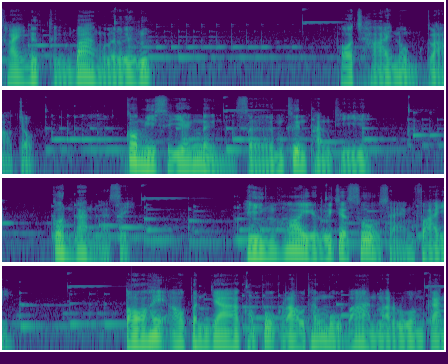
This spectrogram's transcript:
ใครนึกถึงบ้างเลยหรือ พอชายหนุ่มกล่าวจบ ก็มีเสียงหนึ่งเสริมขึ้นทันที ก็นั่นนะสิ หิ่งห้อยหรือจะสู้แสงไฟ ต่อให้เอาปัญญาของพวกเราทั้งหมู่บ้านมารวมกัน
